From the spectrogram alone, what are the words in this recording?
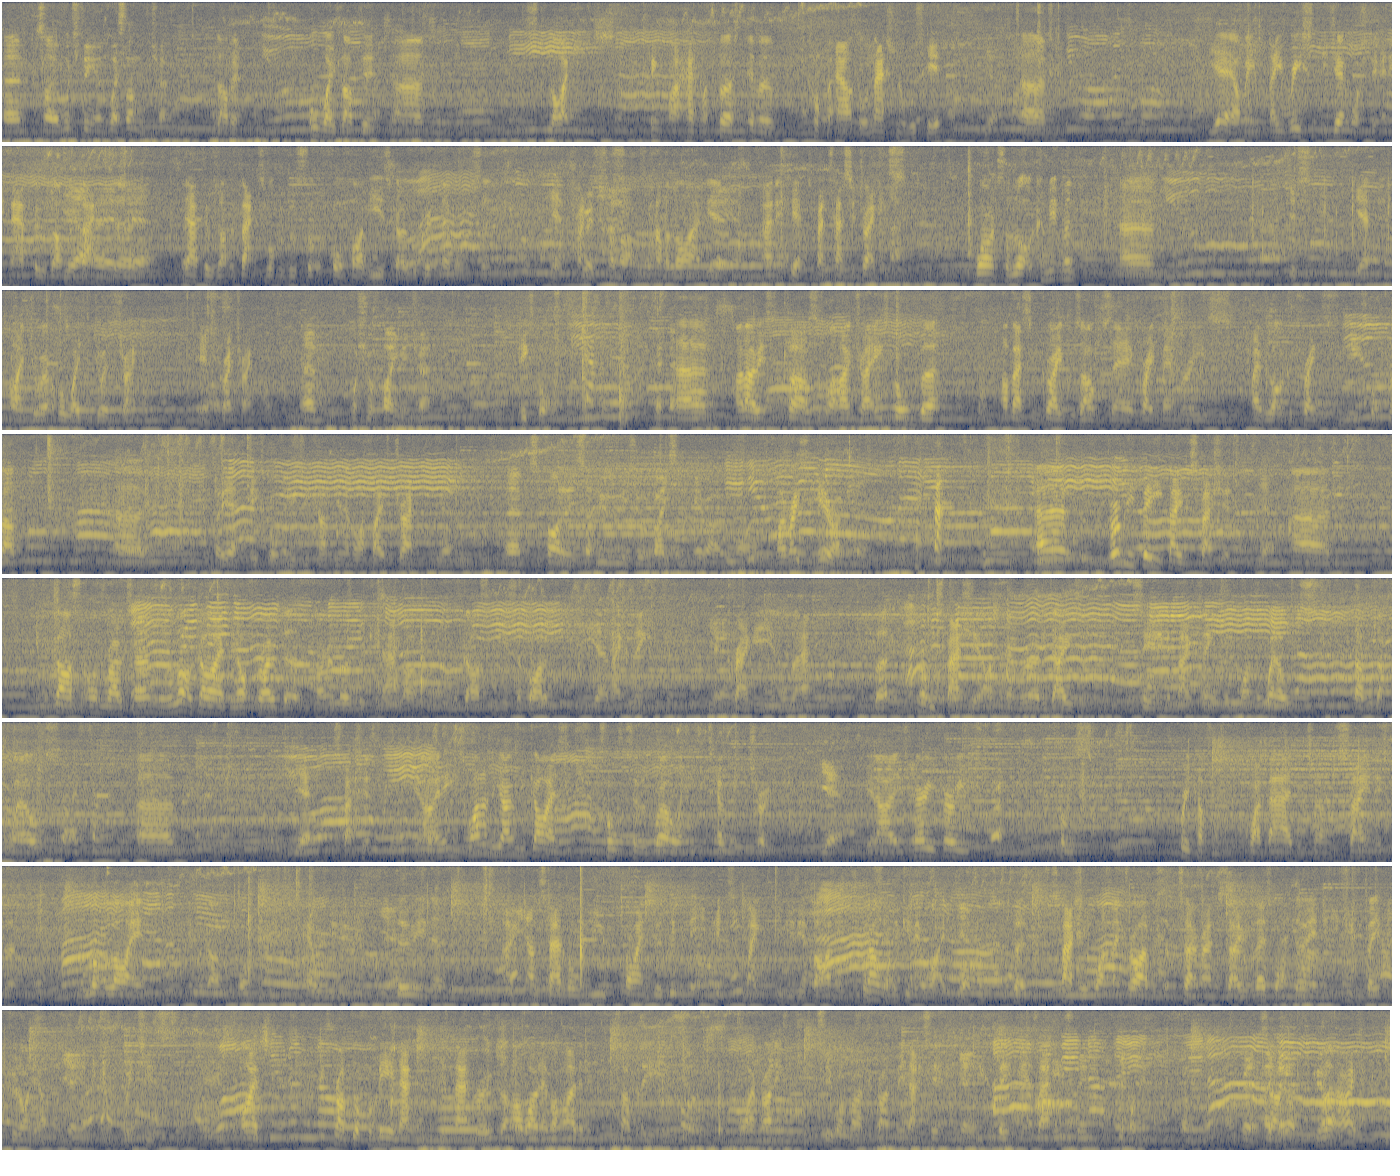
Um, so, what do you think of West London track? Love it. Always loved it. Um, like, I think I had my first ever proper outdoor national was here. Yeah. Um, yeah, I mean, they recently jet washed it, and it now feels like Yeah, we're back to. yeah. Now feels like we're back to what we were sort of four or five years ago with grip levels and yeah, the track's come up. come alive, yeah, and it's yeah, it's fantastic track. It's warrants a lot of commitment. Um, just yeah, I enjoy it. I've always enjoyed the but I've had some great results there, great memories. I Made a lot of good friends from the Eastbourne club. Um, so yeah, Eastbourne usually comes in my favourite track. Um, so, finally, so who is your racing hero? My racing hero. probably be David Spashett. Yeah. Um, in regards to on-road terms, there's a lot of guys in off-road that I remember looking at, like in regards to the use of the, the uh, magazines, Yeah. Craggy and all that. But probably Spashett, I can remember early days him in magazines when he won the Wells, doubled up the Wells. Um, yeah, Spashett. You know, and he's one of the only guys that you can talk to as well and he can tell you the truth. Yeah. You know, it's very, very probably probably comes quite bad in terms of saying this, but a lot of lying in regards to what tell you, you're doing, and Understandable. You find the little nitty picks and make give you the advantage. You don't want to give it away. Yeah. But especially one of them drivers that turn around and say, "Well, there's what I'm doing. If you can beat me, good on you." Yeah. yeah. Which is, I it's rubbed off for me in that in that route that I won't ever hide anything from somebody I'm running. You see what runs in front of me. That's it. Yeah. You can beat me as that is, then good on you. So, good. All right.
